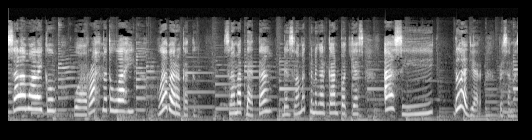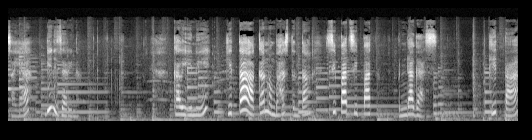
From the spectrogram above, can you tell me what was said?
Assalamualaikum warahmatullahi wabarakatuh. Selamat datang dan selamat mendengarkan podcast Asik Belajar bersama saya Dini Zarina. Kali ini kita akan membahas tentang sifat-sifat benda gas. Kita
